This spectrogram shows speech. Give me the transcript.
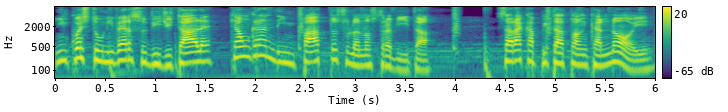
in questo universo digitale che ha un grande impatto sulla nostra vita. Sarà capitato anche a noi,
